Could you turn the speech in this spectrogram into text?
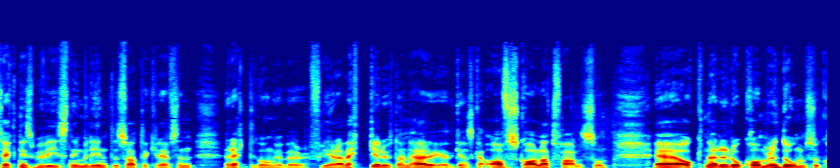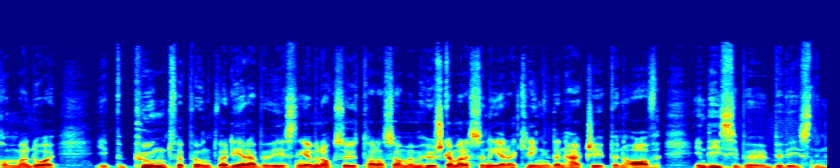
teknisk bevisning men det är inte så att det krävs en rättegång över flera veckor utan det här är ett ganska avskalat fall. Så. Eh, och när det då kommer en dom så kommer man då i punkt för punkt värdera bevisningen men också uttala sig om hur ska man resonera kring den här typen av indiciebevisning.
